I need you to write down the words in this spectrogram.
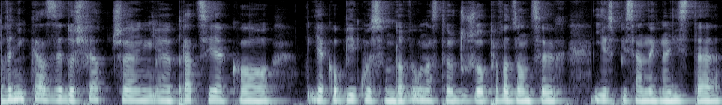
wynika z doświadczeń e, pracy jako, jako biegły sądowy. U nas też dużo prowadzących jest pisanych na listę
